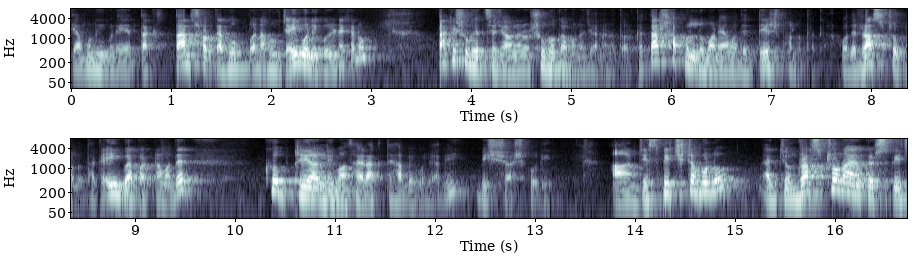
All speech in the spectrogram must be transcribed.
যেমনই মানে তার সরকার হোক বা না হোক, যাই মনে করি না কেন, তাকে শুভেচ্ছা জানানো, শুভকামনা জানানো দরকার। তার সাফল্য মানে আমাদের দেশ ভালো থাকা, আমাদের রাষ্ট্র ভালো থাকা, এই ব্যাপারটা আমাদের খুব ক্লিয়ারলি মাথায় রাখতে হবে বলে আমি বিশ্বাস করি। আর যে স্পিচটা হলো, একজন রাষ্ট্রনায়কের স্পিচ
